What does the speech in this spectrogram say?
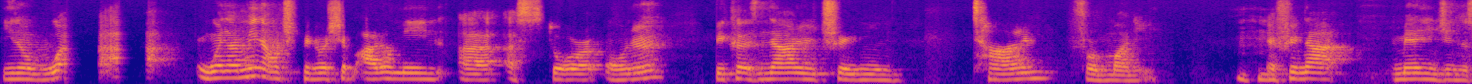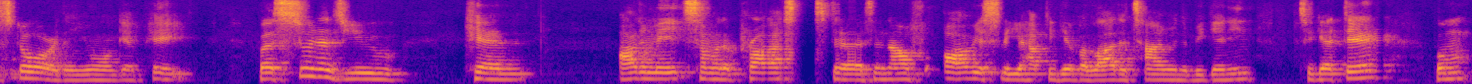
you know what when i mean entrepreneurship i don't mean uh, a store owner because now you're trading time for money mm-hmm. if you're not managing the store then you won't get paid but as soon as you can automate some of the process and now obviously you have to give a lot of time in the beginning to get there but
